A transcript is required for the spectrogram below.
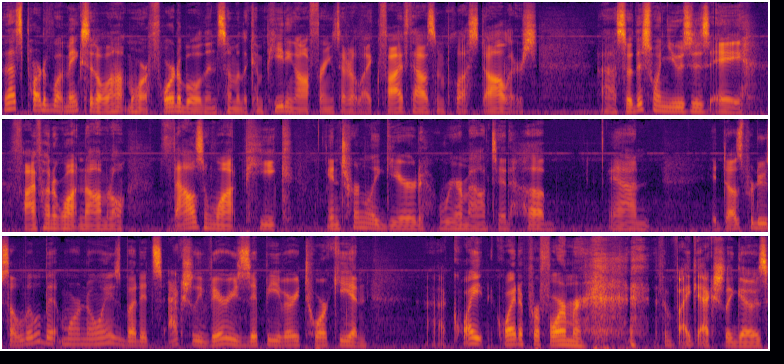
but that's part of what makes it a lot more affordable than some of the competing offerings that are like 5000 plus dollars. Uh, so this one uses a 500 watt nominal, 1000 watt peak, internally geared rear mounted hub. And it does produce a little bit more noise, but it's actually very zippy, very torquey, and uh, quite quite a performer. the bike actually goes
